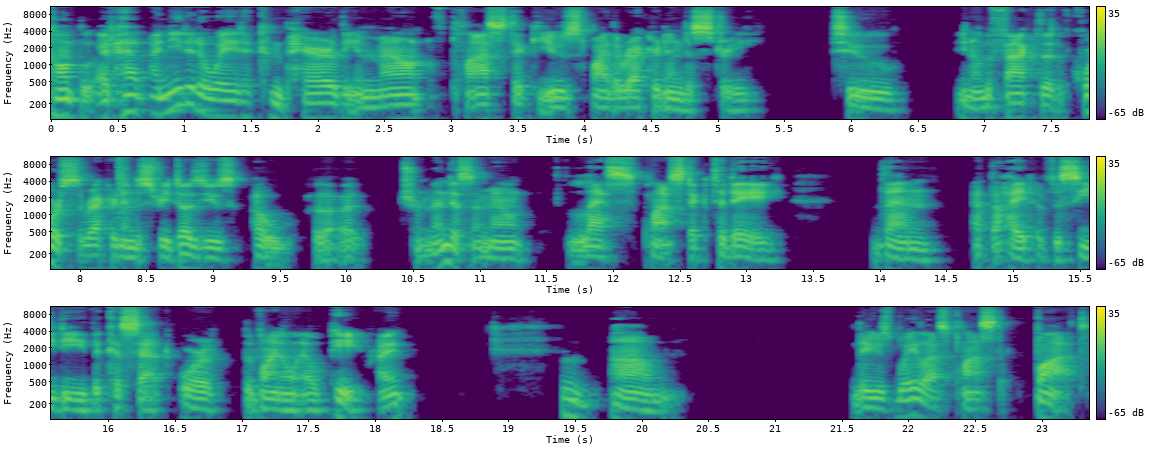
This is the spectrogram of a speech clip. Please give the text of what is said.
I had I needed a way to compare the amount of plastic used by the record industry to you know the fact that of course the record industry does use a, a tremendous amount less plastic today than at the height of the CD, the cassette, or the vinyl LP, right? Hmm. Um, they use way less plastic, but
